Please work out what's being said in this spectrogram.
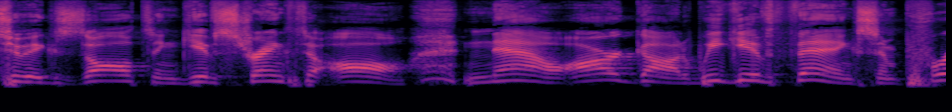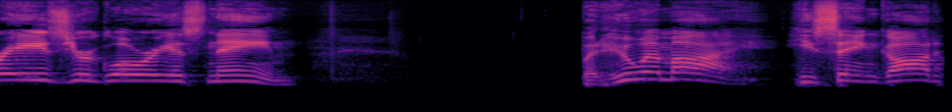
to exalt and give strength to all. Now, our God, we give thanks and praise your glorious name. But who am I? He's saying, God,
